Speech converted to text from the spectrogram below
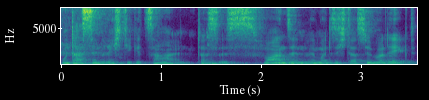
Und das sind richtige Zahlen. Das mhm. ist Wahnsinn, wenn man sich das überlegt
